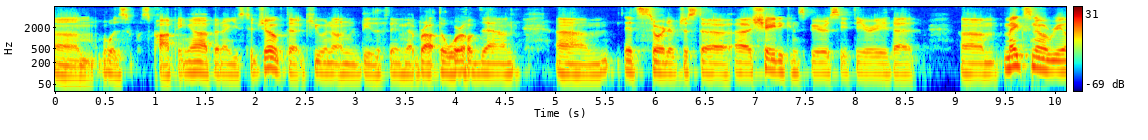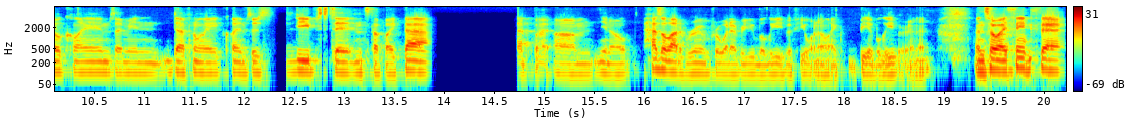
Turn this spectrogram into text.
um, was was popping up, and I used to joke that QAnon would be the thing that brought the world down. Um, it's sort of just a, a shady conspiracy theory that um, makes no real claims. I mean, definitely claims there's deep state and stuff like that, but um, you know, has a lot of room for whatever you believe if you want to like be a believer in it. And so I think that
